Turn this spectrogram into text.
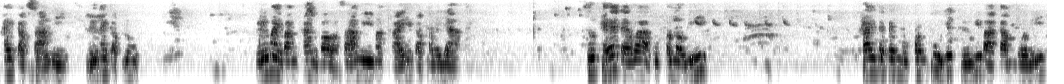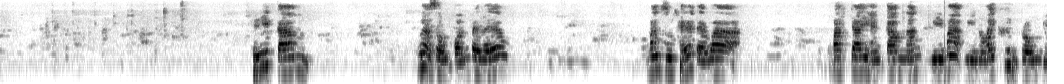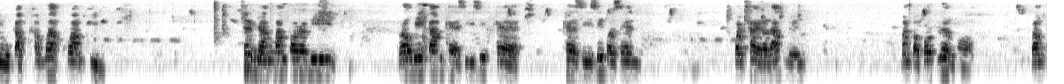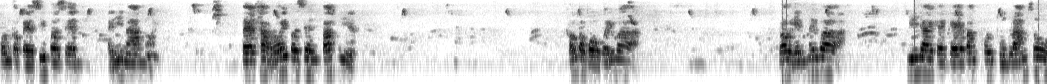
ให้กับสามีหรือให้กับลูก หรือไม่บางท่านก็สามีมาขายให้กับภรรยา สุดแท้แต่ว่าบุคคลเหล่านี้ ใครจะเป็นบุคคลผู้ยึดถือวิบากกรรมตัวนี้ทีนี้กรรม เมื่อส่งผลไปแล้ว มันสุดแท้แต่ว่า ปัจจัยแห่งกรรมนั้นมีมากมีน้อยขึ้นตรงอยู่กับคำว่าความอิ่มเช่นอย่างบางกรณีเรามีกรรมแค่สี่สิบแค่แค่สี่สิบเปอร์เซ็นต์ก็ใช่ระดับหนึ่ง มันก็ลดเรื่องออก บางคนก็แปดสิบเปอร์เซ็นไออันนี้นานหน่อย แต่ถ้าร้อยเปอร์เซ็นต์ปั๊บเนี่ย เขาก็บอกไว้ว่า เราเห็นไหมว่า มียายแก่ๆบางคนถูกล้างโซ่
